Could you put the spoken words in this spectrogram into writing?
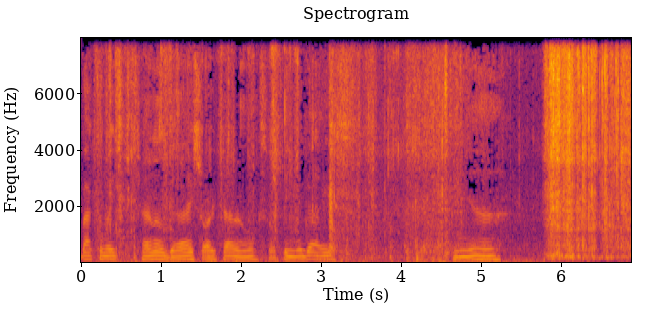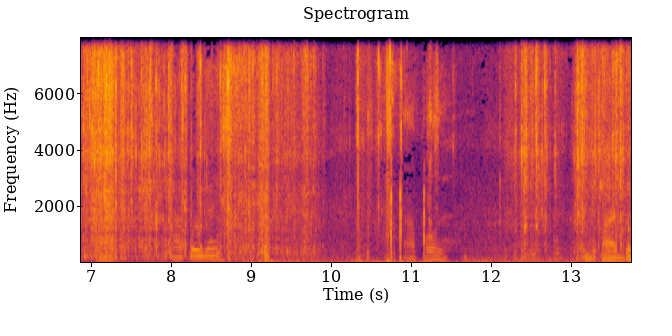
back to my channel guys, our channel. So pinya guys. Pinya. Ah, apple guys. Apple. Avocado.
